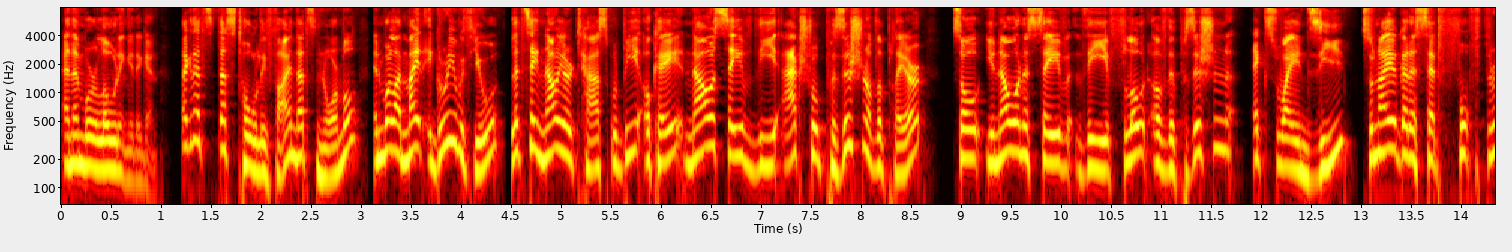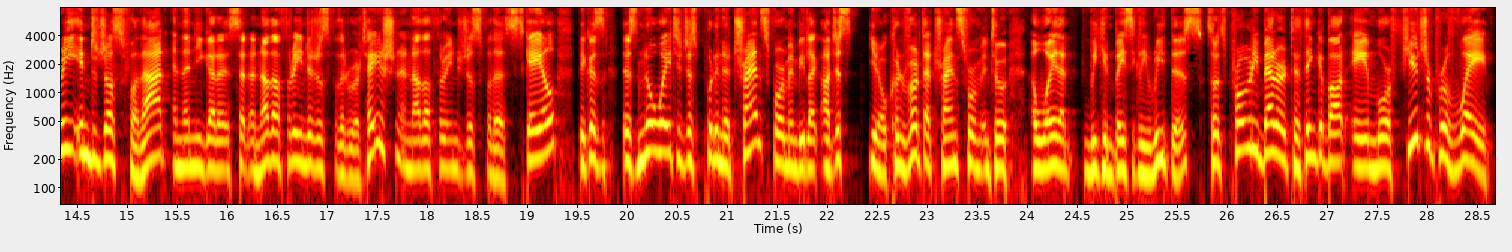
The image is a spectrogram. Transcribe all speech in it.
and then we're loading it again. Like that's that's totally fine. That's normal. And while I might agree with you, let's say now your task would be, okay, now save the actual position of the player. So you now want to save the float of the position X, Y, and Z. So now you got to set four, three integers for that. And then you got to set another three integers for the rotation, another three integers for the scale, because there's no way to just put in a transform and be like, I'll just, you know, convert that transform into a way that we can basically read this. So it's probably better to think about a more future-proof way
